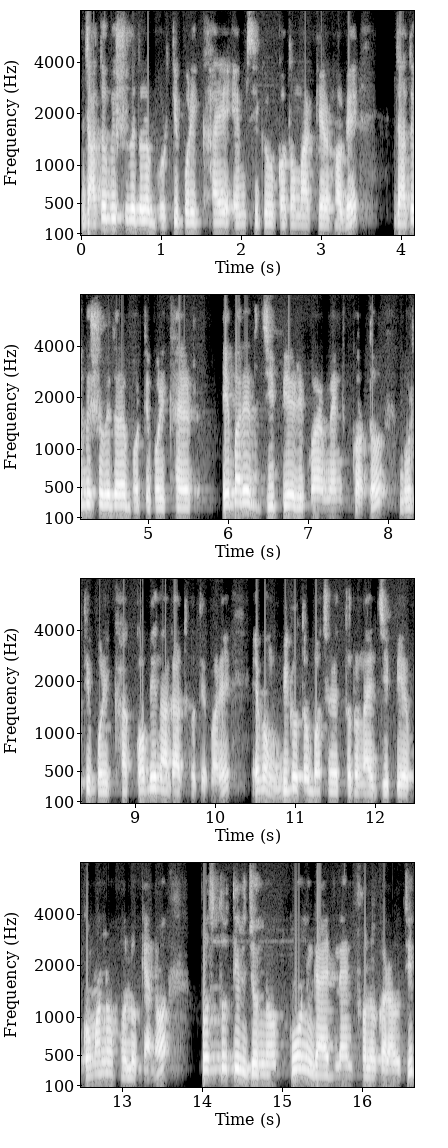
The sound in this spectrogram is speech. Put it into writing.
জাতীয় বিশ্ববিদ্যালয় ভর্তি পরীক্ষায় এমসিকিউ কত মার্কের হবে, জাতীয় বিশ্ববিদ্যালয় ভর্তি পরীক্ষার এবারের জিপিএ রিকোয়ারমেন্ট কত, ভর্তি পরীক্ষা কবে নাগাদ হতে পারে এবং বিগত বছরের তুলনায় জিপিএ কমানো হলো কেন প্রস্তুতির জন্য কোন গাইডলাইন ফলো করা উচিত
